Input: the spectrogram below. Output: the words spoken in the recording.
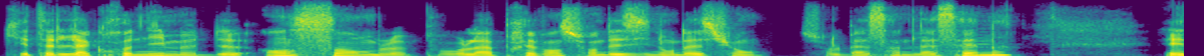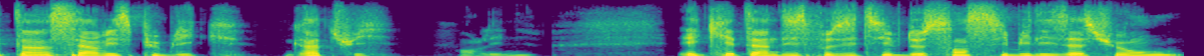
qui était l'acronyme de Ensemble pour la prévention des inondations sur le bassin de la Seine, est un service public gratuit en ligne et qui est un dispositif de sensibilisation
